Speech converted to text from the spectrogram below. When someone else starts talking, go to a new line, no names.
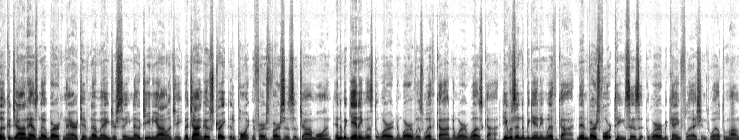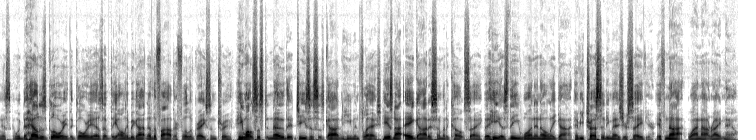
book of John has no birth narrative, no manger scene, no genealogy, but John goes straight to the point in the first verses of John 1. In the beginning was the Word, and the Word was with God, and the Word was God. He was in the beginning with God. Then verse 14 says that the Word became flesh and dwelt among us, and we beheld his glory, the glory as of the only begotten of the Father, full of grace and truth. He wants us to know that Jesus is God in human flesh. He is not a God, as some of the cults say, but he is the one and only God. Have you trusted him as your Savior? If not, why not right now?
